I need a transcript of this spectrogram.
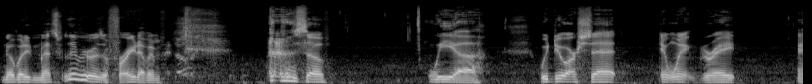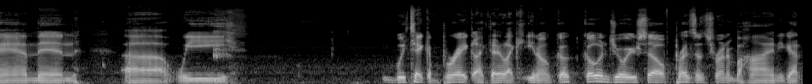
Nobody messed with him. Everybody was afraid of him. so we uh we do our set. It went great, and then uh, we we take a break. Like they're like, you know, go go enjoy yourself. President's running behind. You got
